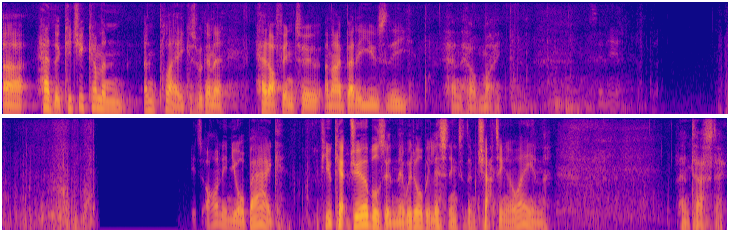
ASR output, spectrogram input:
Uh, Heather, could you come and, and play? Because we're going to head off into, and I better use the handheld mic. It's on in your bag. If you kept gerbils in there, we'd all be listening to them chatting away in there. Fantastic.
